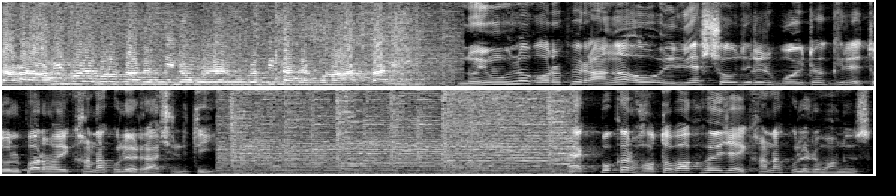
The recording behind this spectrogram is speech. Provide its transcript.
তারা আমি মনে করো তাদের তৃণমূলের প্রতি তাদের কোনো আস্থা নেই। নৈমুহলক ওরফে রাঙা ও ইলিয়াস চৌধুরীর বৈঠক ঘিরে তোলপাড় হয় খানাকুলের রাজনীতি। এক প্রকার হতবাক হয়ে যায় খানাকুলের মানুষ।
